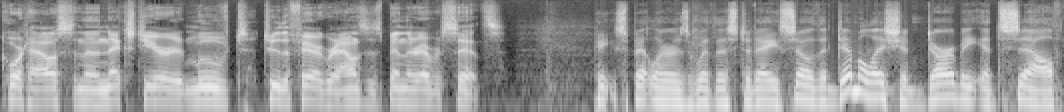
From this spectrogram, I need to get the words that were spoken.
Courthouse, and then the next year it moved to the fairgrounds. It's been there ever since. Pete Spitler is with us today. So the demolition derby itself,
